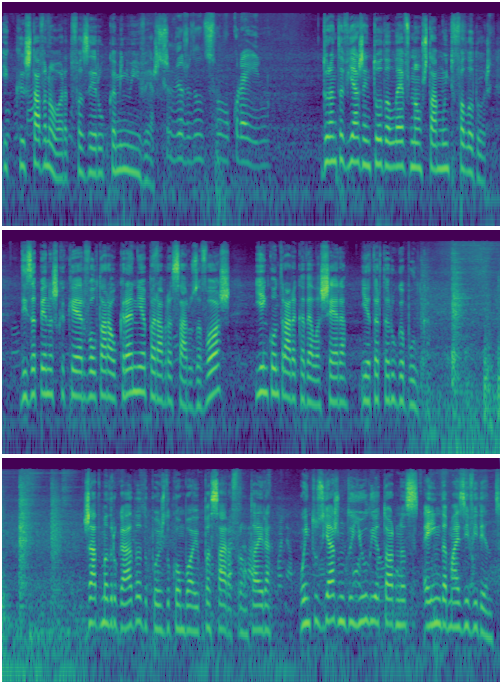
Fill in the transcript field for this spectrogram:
e que estava na hora de fazer o caminho inverso. Durante a viagem toda, Lev não está muito falador. Diz apenas que quer voltar à Ucrânia para abraçar os avós e encontrar a cadela Xera e a tartaruga Bulka. Já de madrugada, depois do comboio passar a fronteira, o entusiasmo de Yulia torna-se ainda mais evidente.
